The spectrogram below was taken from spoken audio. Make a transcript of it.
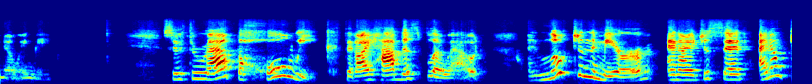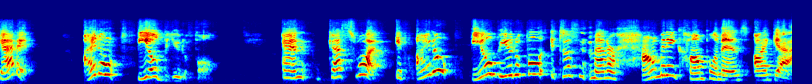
knowing me. So throughout the whole week that I had this blowout, I looked in the mirror and I just said, I don't get it. I don't feel beautiful. And guess what? If I don't feel beautiful, it doesn't matter how many compliments I get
